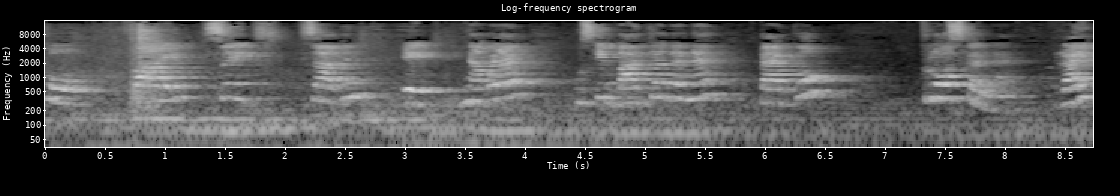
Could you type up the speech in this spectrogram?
four five six seven eight यहाँ पर है, उसके बाद क्या करना है? पैर को क्रॉस करना है। राइट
